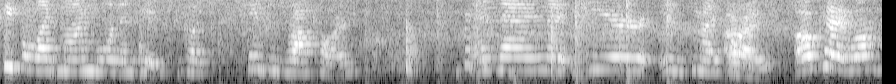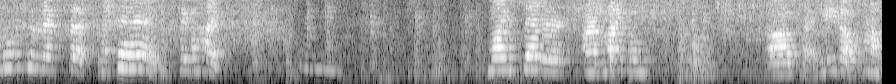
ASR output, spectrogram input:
people like mine more than his because his is rock hard. And then here is my All right. Okay, well, moving to the next step. Okay. Take a hike. Mine's better. All right, Michael. Okay, here you go. Come on.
